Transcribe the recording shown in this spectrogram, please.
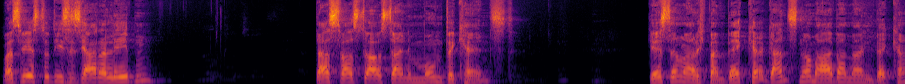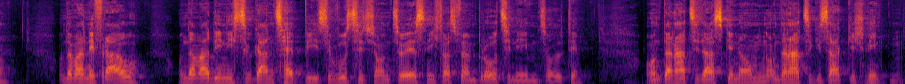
Was wirst du dieses Jahr erleben? Das, was du aus deinem Mund bekennst. Gestern war ich beim Bäcker, ganz normal bei meinem Bäcker, und da war eine Frau, und da war die nicht so ganz happy. Sie wusste schon zuerst nicht, was für ein Brot sie nehmen sollte. Und dann hat sie das genommen und dann hat sie gesagt, geschnitten.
